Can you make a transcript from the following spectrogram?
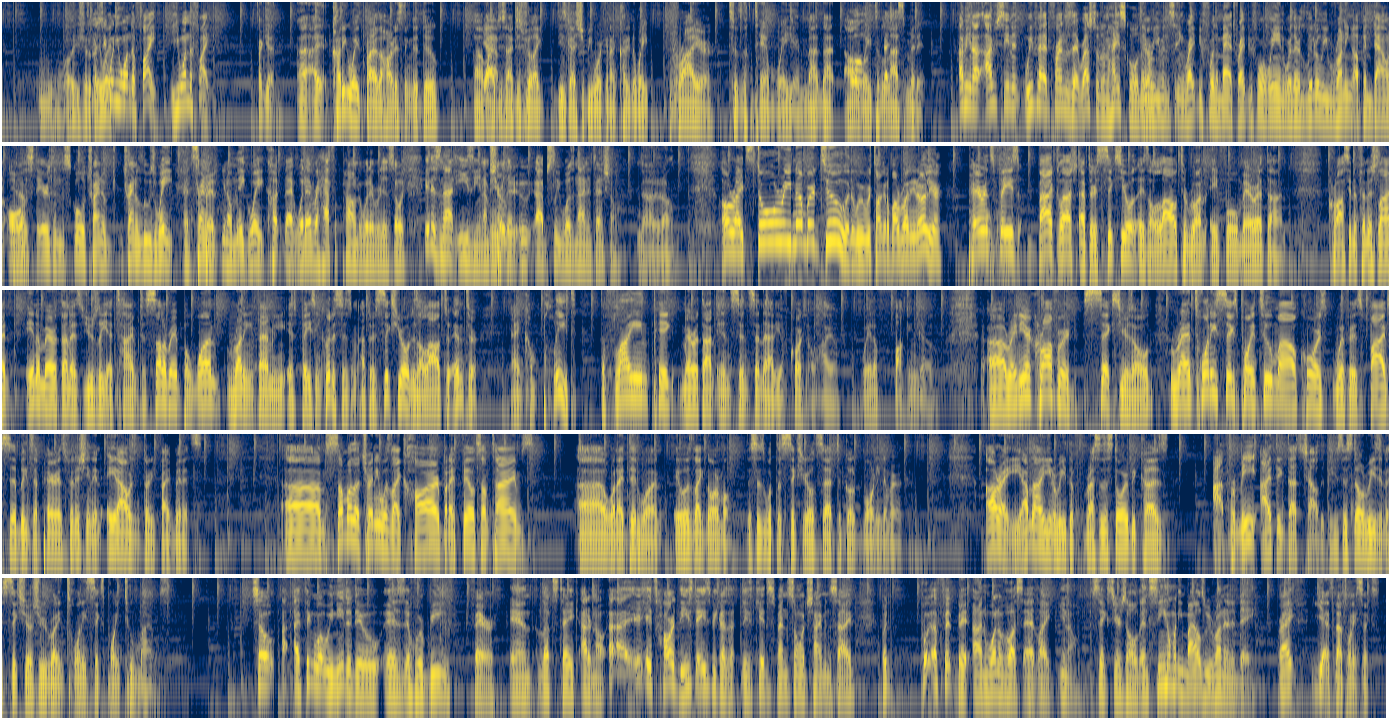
Well, you should have made Especially when you won the fight. You won the fight. again, uh, I, cutting weight's probably the hardest thing to do. Um, I just I just feel like these guys should be working on cutting the weight prior to the damn weigh-in, not not all the way to the that- last minute. I mean, I, I've seen it. We've had friends that wrestled in high school, and they Yeah. were even saying right before the match, right before weigh-in, where they're literally running up and down all Yeah. the stairs in the school, trying to trying to lose weight, And trying spit. to you know make weight, cut that whatever half a pound or whatever it is. So it is not easy, and I'm sure that it absolutely was not intentional. Not at all. All right, story number two, and we were talking about running earlier. Parents face backlash after a six-year-old is allowed to run a full marathon. Crossing the finish line in a marathon is usually a time to celebrate, but one running family is facing criticism after a six-year-old is allowed to enter and complete the Flying Pig Marathon in Cincinnati, of course, Ohio. Way to fucking go. Uh, Rainier Crawford, six years old, ran 26.2 mile course with his five siblings and parents, finishing in eight hours and 35 minutes. Um, some of the training was like hard, but I failed sometimes. Uh, when I did one, it was like normal. This is what the six year old said to Good Morning America. All right, E, I'm not even gonna read the rest of the story because I, for me, I think that's child abuse. There's no reason a six year old should be running 26.2 miles. So I- think what we need to do is, if we're being fair, and let's take I don't know, it's hard these days because these kids spend so much time inside, but put a Fitbit on one of us at like you know six years old and see how many miles we run in a day, right? Yeah, it's not 26.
